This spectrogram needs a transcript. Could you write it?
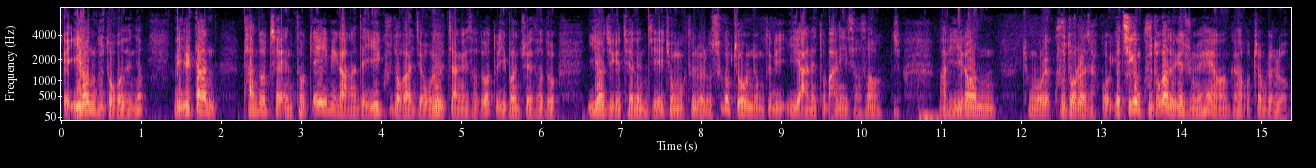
그러니까 이런 구도거든요. 근데 일단 반도체 엔터 게임이 강한데 이 구도가 이제 오늘 장에서도 또 이번 주에서도 이어지게 되는지 종목들별로 수급 좋은 종들이 이 안에 또 많이 있어서? 아, 이런 종목의 구도를 잡고 이게 지금 구도가 되게 중요해요. 그러니까 업종별로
